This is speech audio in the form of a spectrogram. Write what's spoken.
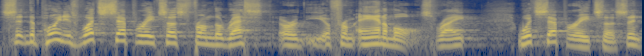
So the point is, what separates us from the rest, or from animals, right? What separates us? And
